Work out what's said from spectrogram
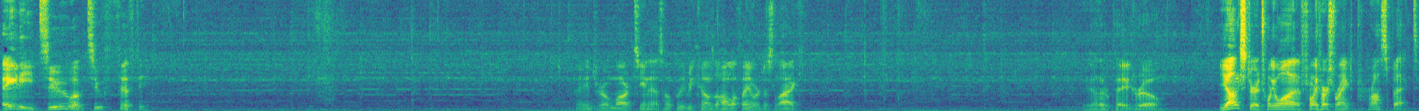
82 of 250. Pedro Martinez. Hopefully he becomes a Hall of Famer just like the other Pedro. Youngster, 21, 21st ranked prospect.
